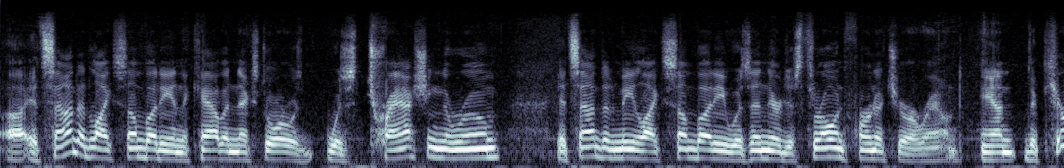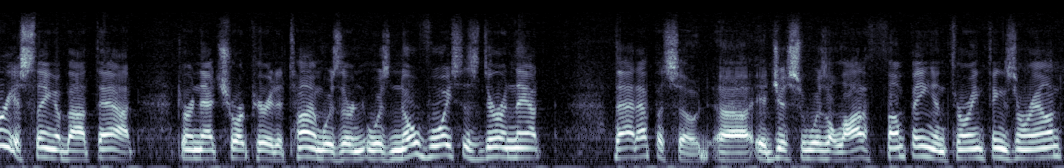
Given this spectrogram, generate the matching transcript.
uh, it sounded like somebody in the cabin next door was, was trashing the room. It sounded to me like somebody was in there just throwing furniture around. And the curious thing about that during that short period of time was there was no voices during that that episode. Uh, it just was a lot of thumping and throwing things around.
